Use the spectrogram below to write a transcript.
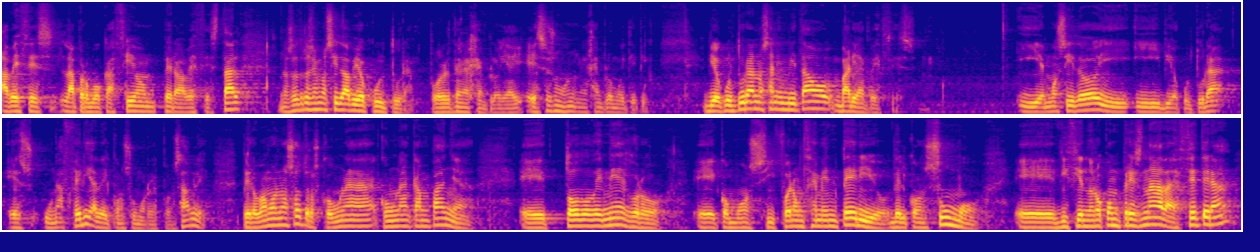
a veces la provocación, pero a veces tal. Nosotros hemos ido a Biocultura, por ejemplo, y eso es un ejemplo muy típico. Biocultura nos han invitado varias veces y hemos ido y, Biocultura es una feria del consumo responsable. Pero vamos nosotros con una, con una campaña eh, todo de negro, eh, como si fuera un cementerio del consumo, eh, diciendo no compres nada, etcétera,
